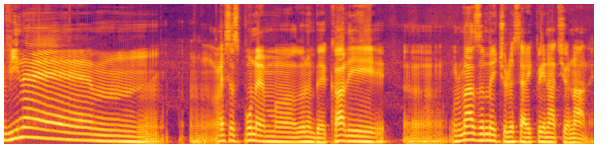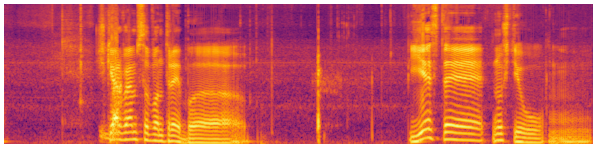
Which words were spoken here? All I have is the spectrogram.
vine, mm, hai să spunem, uh, domnule Becali, uh, urmează meciurile astea echipei naționale. Și chiar Da. voiam să vă întreb, uh, este, nu știu, mm,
